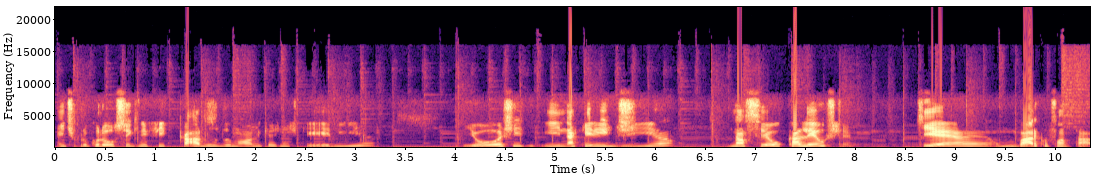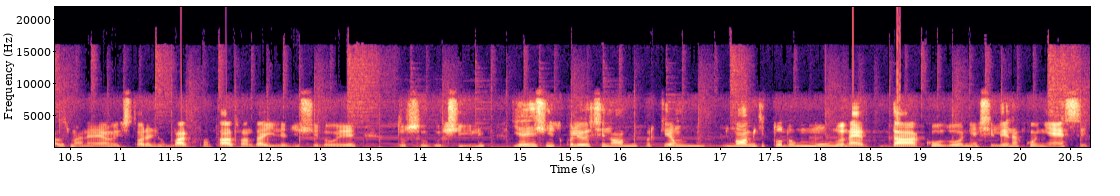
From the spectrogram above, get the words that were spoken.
a gente procurou os significados do nome que a gente queria. E hoje, e naquele dia, nasceu o Kaleuche, que é um barco fantasma, né? É uma história de um barco fantasma da ilha de Chiloé, do sul do Chile. E aí a gente escolheu esse nome porque é um nome que todo mundo, né, da colônia chilena conhece.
